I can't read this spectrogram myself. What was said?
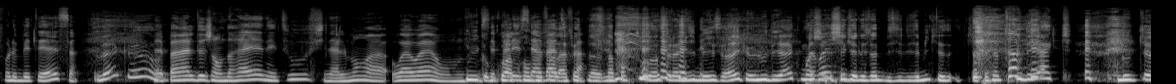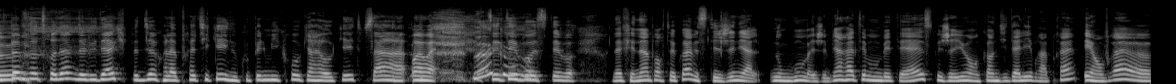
pour le BTS. Il y D'accord. avait pas mal de gens de Rennes et tout. Finalement, euh, ouais, ouais, on, Oui, comme quoi pas après on peut faire la fête n'importe où, hein, cela dit, mais c'est vrai que l'UDEAC, moi ouais, je sais qu'il y a des, amis qui, qui appellent ça l'UDEAC. Donc, Le euh, pub Notre-Dame de l'UDEAC, je peux te dire qu'on l'a pratiqué, ils nous coupaient le micro au karaoké, tout ça. Ouais, ouais. C'était beau, c'était beau. On a fait n'importe quoi, mais c'était génial. Donc bon, bah, j'ai bien raté mon BTS que j'ai eu en candidat libre après. Et en vrai, euh,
